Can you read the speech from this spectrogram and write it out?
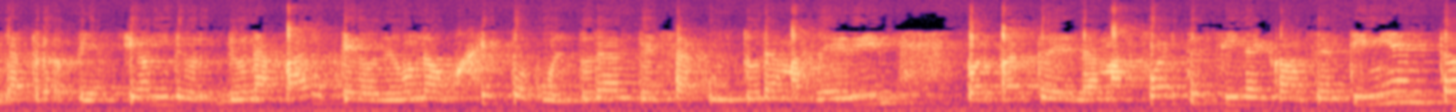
la apropiación de, una parte o de un objeto cultural de esa cultura más débil por parte de la más fuerte sin el consentimiento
